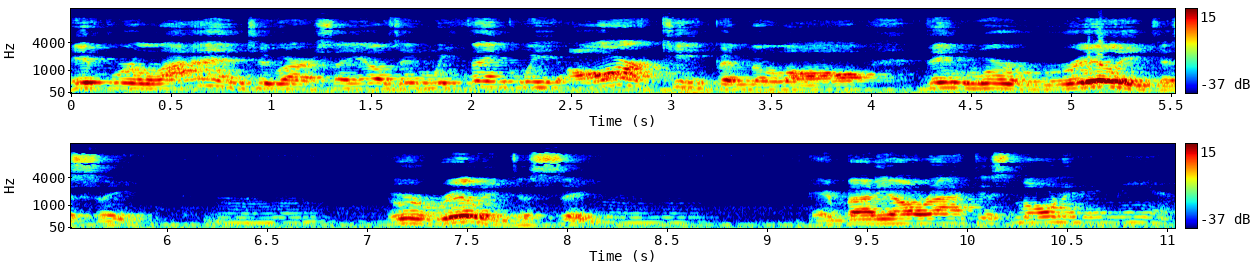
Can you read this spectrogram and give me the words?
If we're lying to ourselves and we think we are keeping the law, then we're really deceived. We're really deceived. Everybody all right this morning? Amen.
